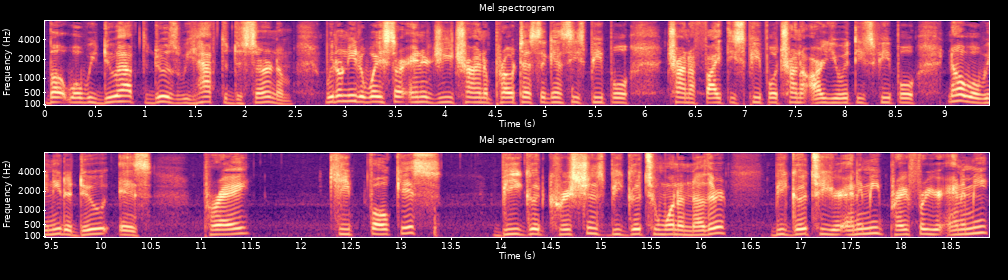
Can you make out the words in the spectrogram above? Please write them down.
But what we do have to do is we have to discern them. We don't need to waste our energy trying to protest against these people, trying to fight these people, trying to argue with these people. No, what we need to do is pray, keep focus, be good Christians, be good to one another, be good to your enemy, pray for your enemy,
